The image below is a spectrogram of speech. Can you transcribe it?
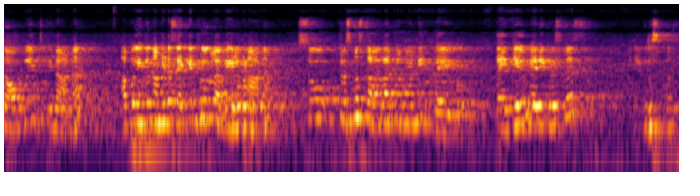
ചോക്ലേറ്റ് ഇതാണ്. അപ്പോൾ ഇത് നമ്മുടെ സെക്കൻഡ് ഫ്ലോറിൽ അവൈലബിൾ ആണ്. സോ ക്രിസ്മസ് കളറാക്കാൻ വേണ്ടി വേഗം thank you merry Christmas merry Christmas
